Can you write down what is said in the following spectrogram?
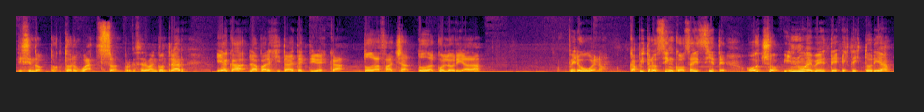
diciendo Dr. Watson porque se lo va a encontrar. Y acá la parejita detectivesca, toda facha, toda coloreada. Pero bueno, capítulos 5, 6, 7, 8 y 9 de esta historia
